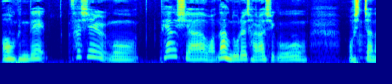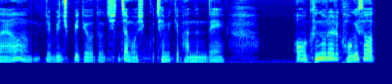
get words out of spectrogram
어, 근데 사실 뭐 태양 씨야 워낙 노래 잘하시고 멋있잖아요. 이제 뮤직비디오도 진짜 멋있고 재밌게 봤는데 어, 그 노래를 거기서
